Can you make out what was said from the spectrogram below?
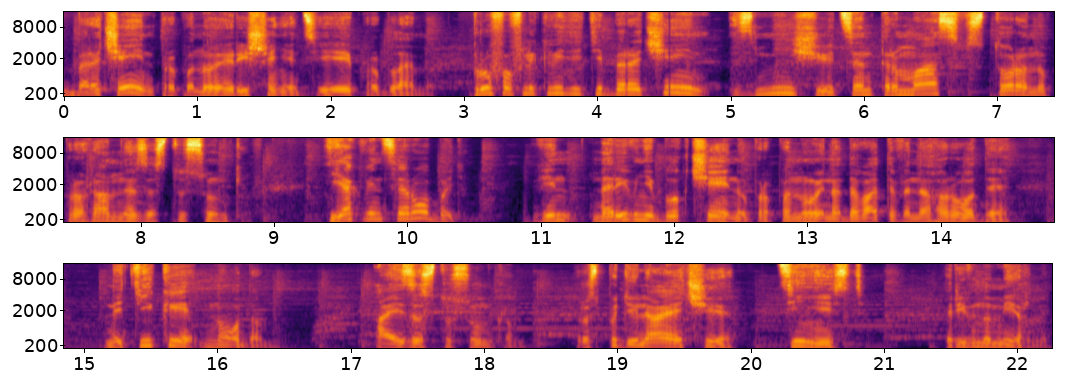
Berachain пропонує рішення цієї проблеми. Proof of Liquidity Berachain зміщує центр мас в сторону програмних застосунків. Як він це робить? Він на рівні блокчейну пропонує надавати винагороди не тільки нодам, а й застосункам, розподіляючи цінність рівномірно.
